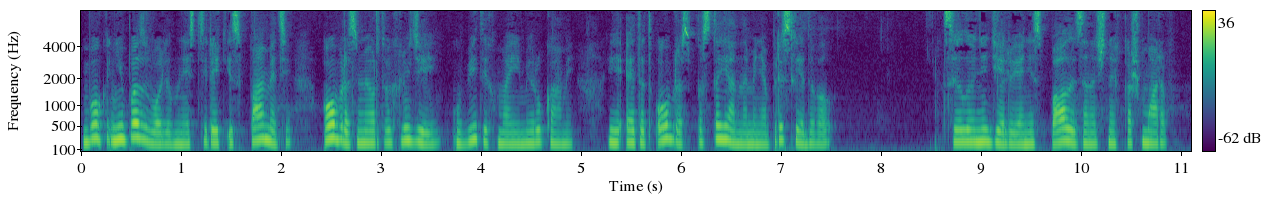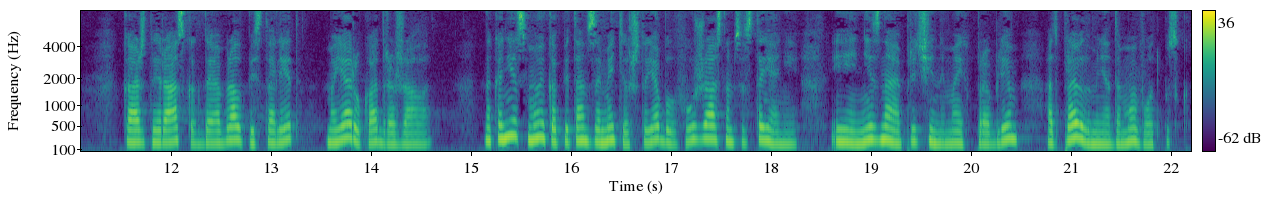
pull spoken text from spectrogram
Бог не позволил мне стереть из памяти образ мертвых людей, убитых моими руками, и этот образ постоянно меня преследовал. Целую неделю я не спал из-за ночных кошмаров. Каждый раз, когда я брал пистолет, моя рука дрожала. Наконец мой капитан заметил, что я был в ужасном состоянии и, не зная причины моих проблем, отправил меня домой в отпуск.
